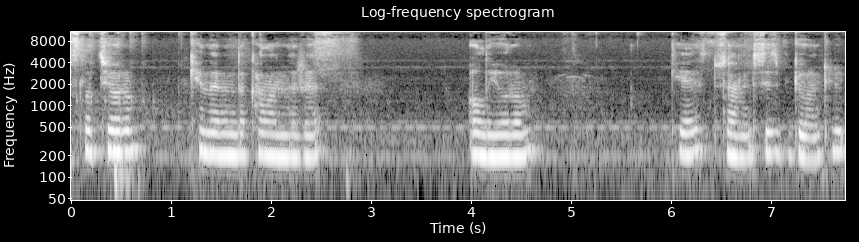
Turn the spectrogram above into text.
ıslatıyorum. Kenarında kalanları alıyorum ki düzenlisiz bir görüntü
